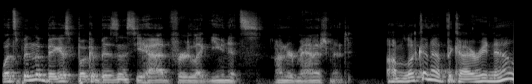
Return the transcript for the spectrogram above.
What's been the biggest book of business you had for like units under management? I'm looking at the guy right now.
